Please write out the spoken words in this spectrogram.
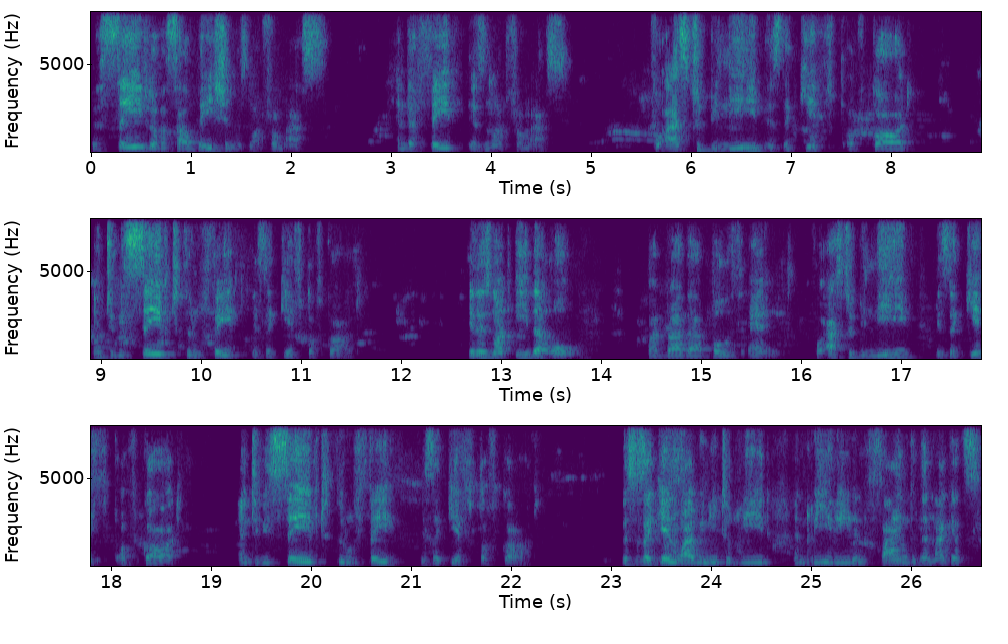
The saved or the salvation is not from us. And the faith is not from us. For us to believe is the gift of God, and to be saved through faith is a gift of God. It is not either or, but rather both and. For us to believe is the gift of God, and to be saved through faith is a gift of God. This is again why we need to read and reread and find the nuggets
